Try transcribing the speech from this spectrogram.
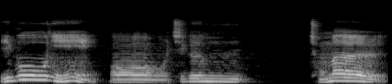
이분이 어, 지금 정말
